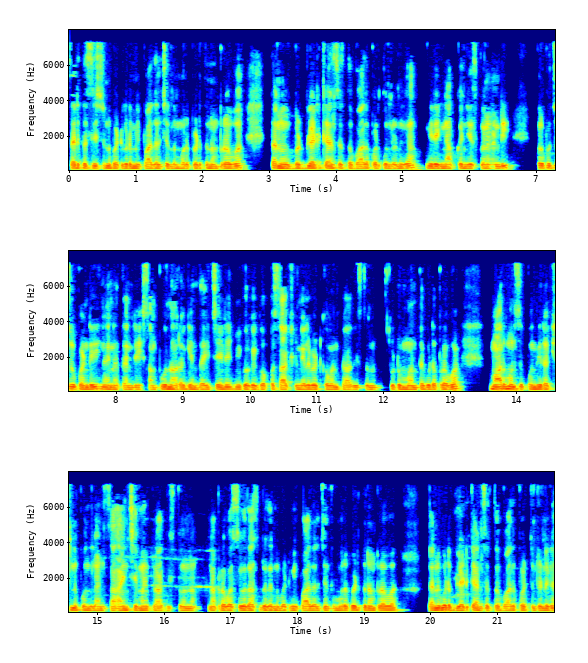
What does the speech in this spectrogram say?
సరిత శిష్యుని బట్టి కూడా మీ పాదాల చెంత మొరపెడుతున్నాం ప్రభావ తను బ్లడ్ క్యాన్సర్తో బాధపడుతుండగా మీరే జ్ఞాపకం చేసుకోనండి. కృప చూపండి నాయన తండ్రి. సంపూర్ణ ఆరోగ్యం దయచేయండి. మీకు ఒక గొప్ప సాక్షి నిలబెట్టుకోమని ప్రార్థిస్తున్నాం. కుటుంబం అంతా కూడా ప్రభా మారు మనసు పొంది రక్షణ పొందాలని సహాయం చేయమని ప్రార్థిస్తున్నాం. నా ప్రభా శివదాస్ బ్రదర్ని బట్టి మీ పాదాలు చెంత మొరపెడుతున్నాం ప్రభావ తను కూడా బ్లడ్ క్యాన్సర్తో బాధపడుతుంటుండగా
